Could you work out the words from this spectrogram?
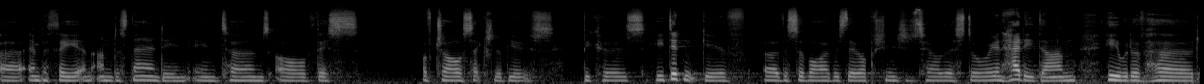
uh, empathy and understanding in terms of this of child sexual abuse because he didn't give uh, the survivors their opportunity to tell their story and had he done he would have heard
